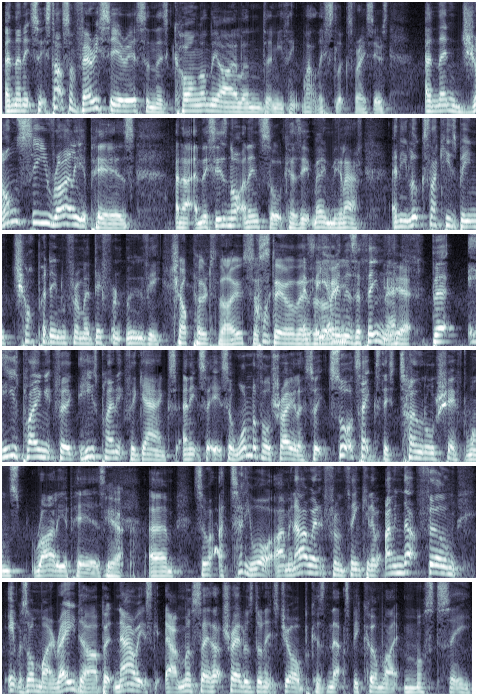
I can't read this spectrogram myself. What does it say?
and then it's, it starts off very serious, and there's Kong on the island, and you think, well, this looks very serious. And then John C. Reilly appears, and, I, and this is not an insult because it made me laugh. And he looks like he's been choppered in from a different movie. Choppered though, so still there's a I mean, there's a theme there, Yeah. but he's playing it for he's playing it for gags, and it's it's a wonderful trailer. So it sort of takes this tonal shift once Reilly appears. Yeah. Um, so I tell you what, I mean, I went from thinking of, I mean, that film it was on my radar, but now it's I must say that trailer's done its job because that's become like must see.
